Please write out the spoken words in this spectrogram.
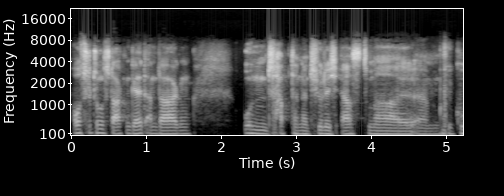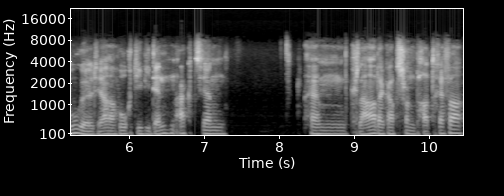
ausschüttungsstarken Geldanlagen und habe dann natürlich erstmal ähm, gegoogelt, ja, Hochdividendenaktien. Ähm, klar, da gab es schon ein paar Treffer.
